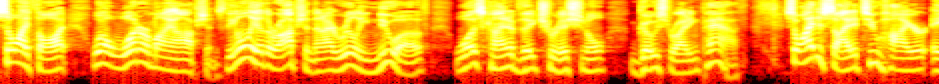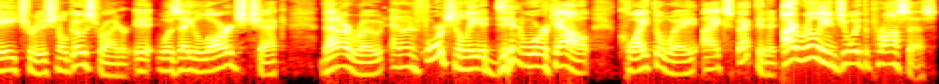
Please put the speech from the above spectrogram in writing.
So I thought, well, what are my options? The only other option that I really knew of was kind of the traditional ghostwriting path. So I decided to hire a traditional ghostwriter. It was a large check that I wrote, and unfortunately, it didn't work out quite the way I expected it. I really enjoyed the process.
